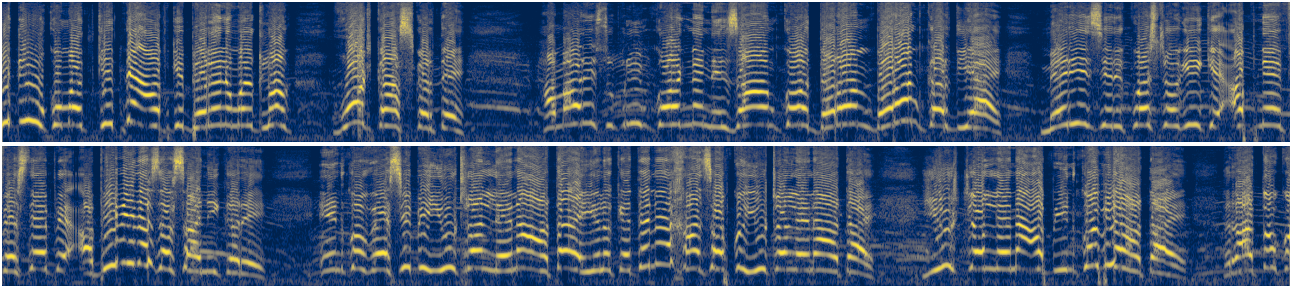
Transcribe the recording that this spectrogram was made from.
कितनी हुकूमत कितने आपके बैरून मुल्क लोग वोट कास्ट करते हैं। हमारे सुप्रीम कोर्ट ने निज़ाम को दरम बरम कर दिया है। मेरी इनसे रिक्वेस्ट होगी कि अपने फैसले पे अभी भी नजरसानी करे। इनको वैसे भी यू टर्न लेना आता है। ये लोग कहते हैं ना खान साहब को यू टर्न लेना आता है। यू टर्न लेना अब इनको भी आता है। रातों को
